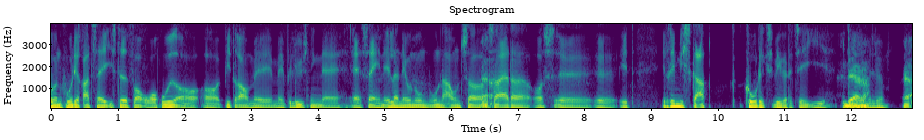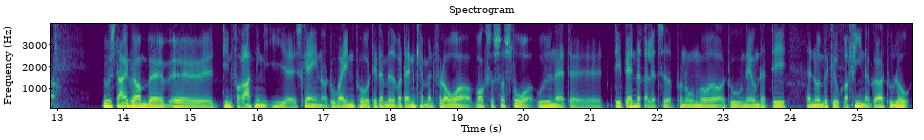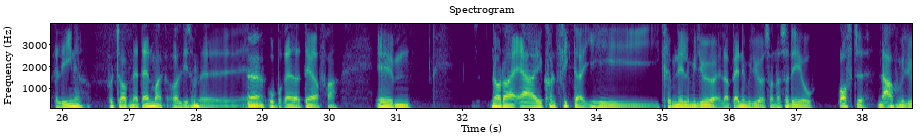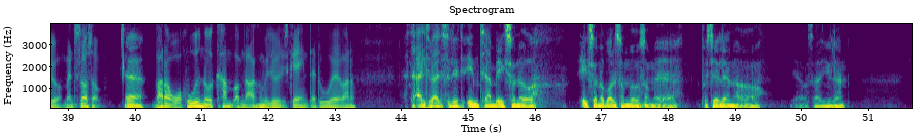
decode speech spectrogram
på en hurtig retssag, i stedet for overhovedet at, at bidrage med, med belysningen af, af sagen, eller nævne nogen, nogen navn, så, ja. Så er der også øh, øh, et, et rimelig skarpt kodex, virker det til, i, i det er der. miljø. Ja. Nu snakkede vi om øh, øh, din forretning i øh, Skagen, og du var inde på det der med, hvordan kan man få lov at vokse så stor, uden at øh, det er banderelateret på nogen måde, og du nævnte, at det er noget med geografien at gøre. Du lå alene på toppen af Danmark, og ligesom øh, ja. Opereret derfra. Øhm, når der er øh, konflikter i, kriminelle miljøer eller bandemiljøer, sådan, noget, så er det jo ofte narkomiljøer, man slås om. ja. Var der overhovedet noget kamp om narkomiljøet i Skagen, da du øh, var der? Altså, Der er altid været altså lidt internt, ikke sådan noget, ikke sådan noget voldsomt noget som øh, på Sjælland og ja, også her i Jylland.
